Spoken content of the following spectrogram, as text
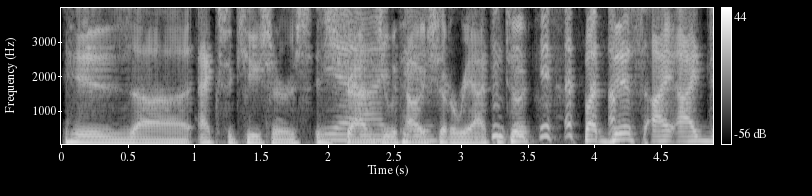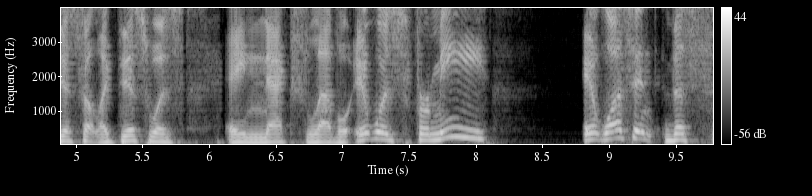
his uh executioner's his Yeah, strategy I with how he should have reacted to it. But this I, I just felt like this was a next level. It was for me, it wasn't this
